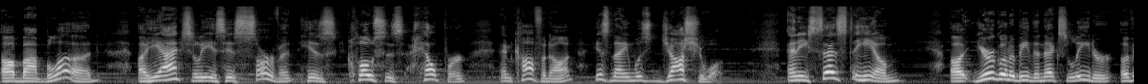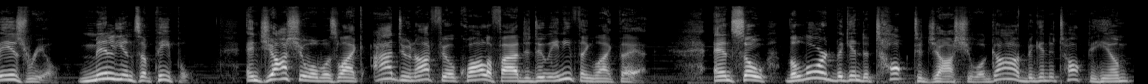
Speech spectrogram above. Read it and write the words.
uh, by blood. Uh, he actually is his servant, his closest helper and confidant. His name was Joshua. And he says to him, uh, You're going to be the next leader of Israel, millions of people. And Joshua was like, I do not feel qualified to do anything like that. And so the Lord began to talk to Joshua. God began to talk to him.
